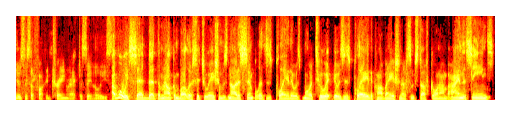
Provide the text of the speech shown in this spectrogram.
it was just a fucking train wreck to say the least. I've always said that the Malcolm Butler situation was not as simple as his play. There was more to it. It was his play, the combination of some stuff going on behind the scenes.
